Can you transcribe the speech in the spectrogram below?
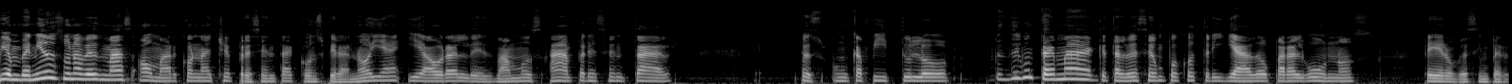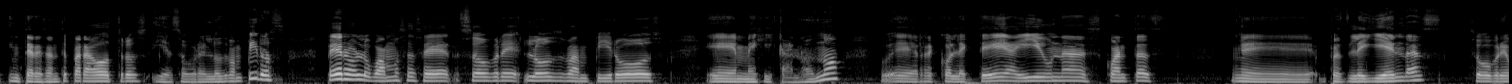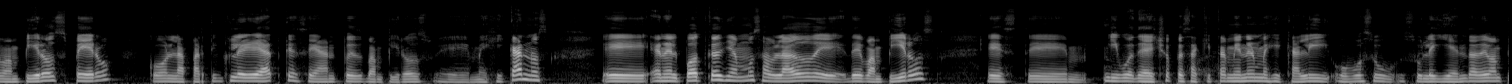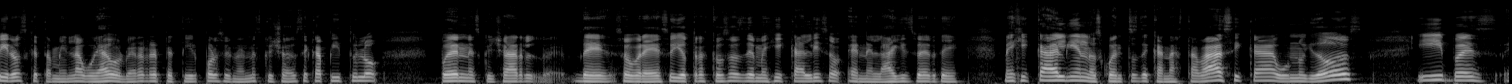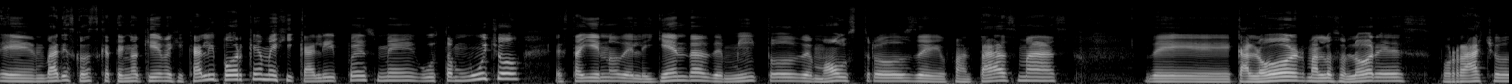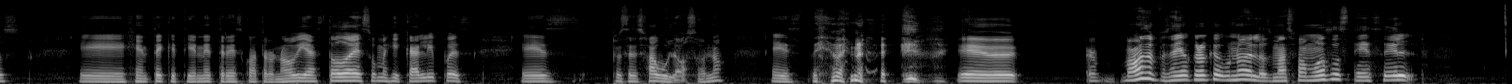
Bienvenidos una vez más a Omar con H presenta Conspiranoia y ahora les vamos a presentar pues un capítulo pues, de un tema que tal vez sea un poco trillado para algunos, pero pues interesante para otros y es sobre los vampiros. Pero lo vamos a hacer sobre los vampiros eh, mexicanos, ¿no? Eh, recolecté ahí unas cuantas eh, pues leyendas sobre vampiros, pero con la particularidad que sean pues vampiros mexicanos. en el podcast ya hemos hablado de, de vampiros. Este, y de hecho, pues aquí también en Mexicali hubo su, su leyenda de vampiros, que también la voy a volver a repetir por si no han escuchado ese capítulo. Pueden escuchar de, sobre eso y otras cosas de Mexicali en el iceberg de Mexicali, en los cuentos de canasta básica 1 y 2 y pues en varias cosas que tengo aquí en Mexicali porque Mexicali pues me gusta mucho. Está lleno de leyendas de mitos de monstruos de fantasmas de calor malos olores borrachos eh, gente que tiene tres cuatro novias. Todo eso Mexicali pues es pues es fabuloso no este bueno eh, vamos a empezar. Yo creo que uno de los más famosos es el.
